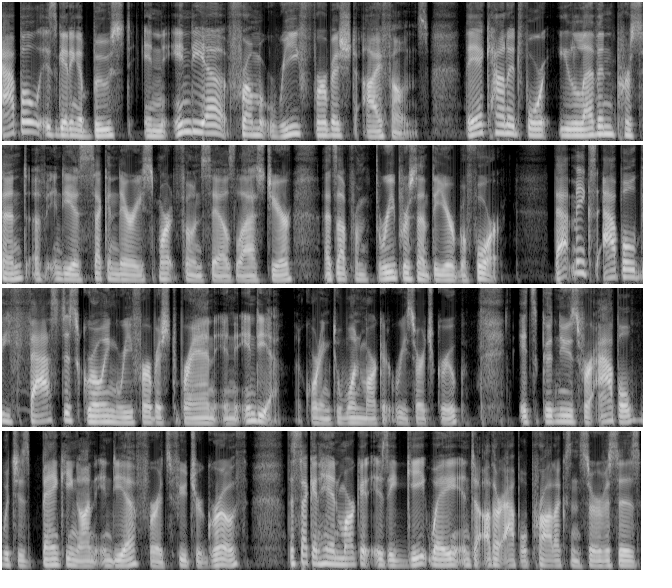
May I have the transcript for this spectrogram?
Apple is getting a boost in India from refurbished iPhones. They accounted for 11% of India's secondary smartphone sales last year. That's up from 3% the year before. That makes Apple the fastest growing refurbished brand in India, according to one market research group. It's good news for Apple, which is banking on India for its future growth. The secondhand market is a gateway into other Apple products and services.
